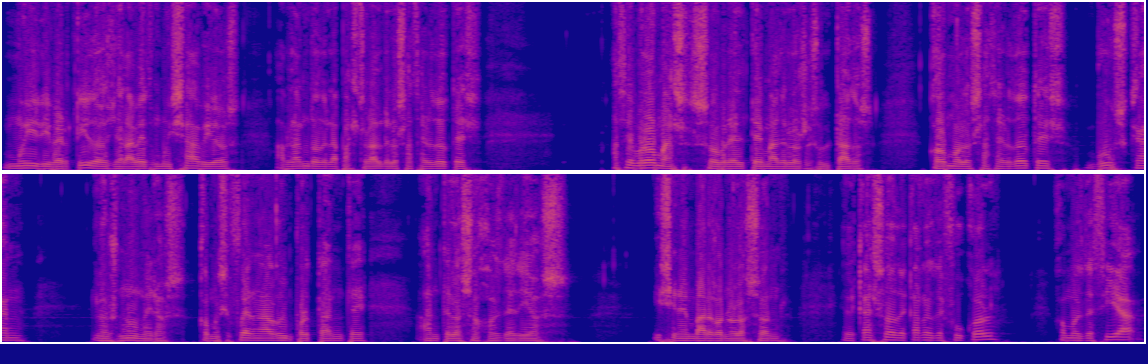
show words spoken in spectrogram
muy divertidos y a la vez muy sabios, hablando de la pastoral de los sacerdotes, hace bromas sobre el tema de los resultados, cómo los sacerdotes buscan los números como si fueran algo importante ante los ojos de Dios, y sin embargo no lo son. El caso de Carlos de Foucault, como os decía,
